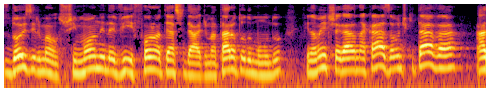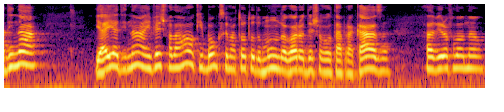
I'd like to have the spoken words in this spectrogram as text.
dois irmãos, Shimon e Levi, foram até a cidade, mataram todo mundo, finalmente chegaram na casa onde que estava a Diná. E aí a Diná, em vez de falar, oh, que bom que você matou todo mundo, agora deixa eu voltar para casa, ela virou e falou, não,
